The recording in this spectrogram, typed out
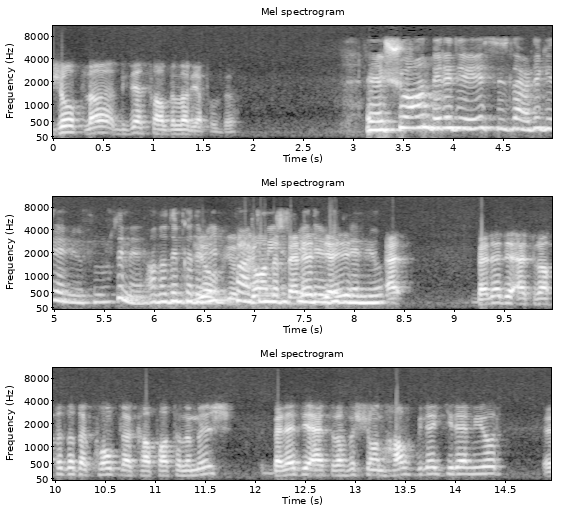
jopla bize saldırılar yapıldı. E, şu an belediyeye sizler de giremiyorsunuz değil mi? Anladığım kadarıyla Yok yok parti şu meclis üyeleri de belediye, giremiyor. e, belediye etrafı da komple kapatılmış. Belediye etrafı şu an halk bile giremiyor. E,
